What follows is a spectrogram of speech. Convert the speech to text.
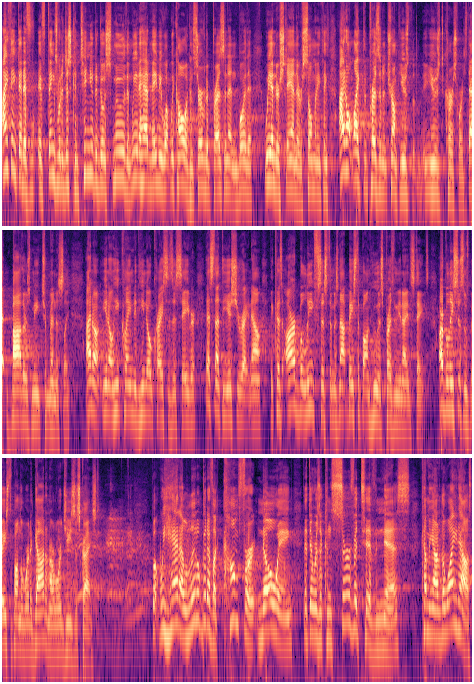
I think that if, if things would have just continued to go smooth and we'd have had maybe what we call a conservative president, and boy, we understand there are so many things. I don't like that President Trump used, used curse words. That bothers me tremendously. I don't, you know, he claimed that he know Christ as his Savior. That's not the issue right now because our belief system is not based upon who is President of the United States. Our belief system is based upon the Word of God and our Lord Jesus Christ but we had a little bit of a comfort knowing that there was a conservativeness coming out of the White House.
